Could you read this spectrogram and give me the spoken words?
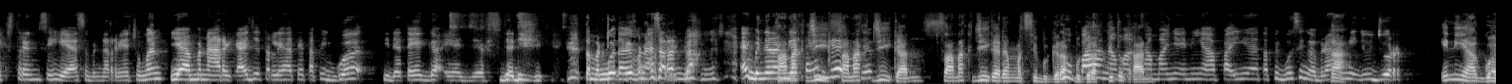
ekstrim sih ya sebenarnya. Cuman ya menarik aja terlihatnya. Tapi gue tidak tega ya Jeff. Jadi temen gue tapi penasaran banget. Eh beneran gak Sanakji, tega. Jeff. Sanakji kan, Sanakji kan yang masih bergerak-bergerak gitu kan. namanya ini apa iya. Tapi gue sih nggak berani jujur. Ini ya gua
